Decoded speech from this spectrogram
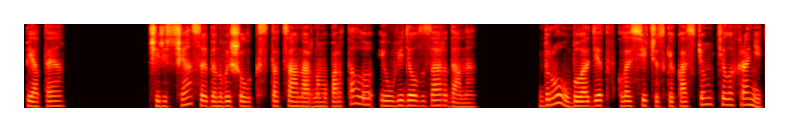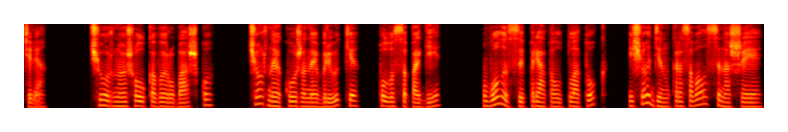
пятая. Через час Эден вышел к стационарному порталу и увидел Зардана. Дроу был одет в классический костюм телохранителя, черную шелковую рубашку, черные кожаные брюки, полусапоги, волосы прятал платок, еще один красовался на шее.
